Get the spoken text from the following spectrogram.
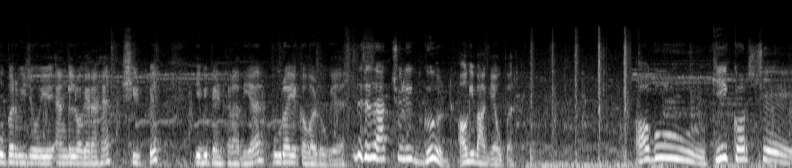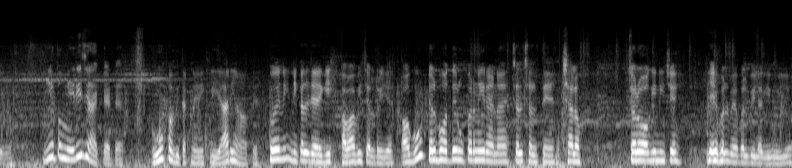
ऊपर भी जो ये एंगल वगैरह है शीट पे, ये भी पेंट करा दिया है। पूरा ये कवर्ड हो गया है। This is actually good Oggy भाग गया ऊपर। ऑगू की करछे? ये तो मेरी जैकेट है। धूप अभी तक नहीं निकली यार यहाँ पे। कोई तो नहीं, निकल जाएगी। हवा भी चल रही है। ऑगू चल बहुत देर ऊपर नहीं रहना है। चल चलते हैं। चलो। चलो आगे नीचे। टेबल वेबल भी लगी हुई है।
